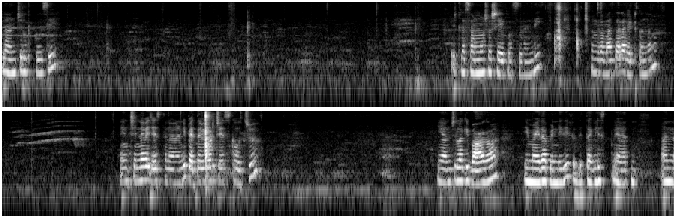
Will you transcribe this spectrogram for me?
ఇట్లా అంచులకి పూసి ఇట్లా సమోసా షేప్ వస్తుందండి. అందులో మసాలా పెట్టుకుందాం. నేను చిన్నవి చేస్తున్నానండి పెద్దవి కూడా చేసుకోవచ్చు. ఈ అంచులకి బాగా ఈ మైదా పిండిది కొద్దిగా తగిలిస్తే అన్న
